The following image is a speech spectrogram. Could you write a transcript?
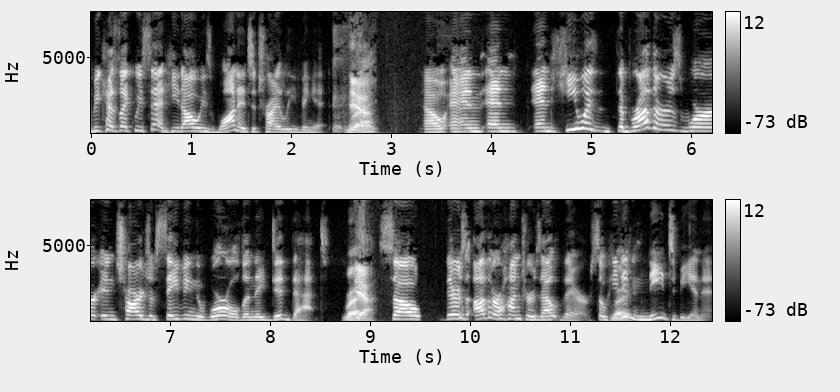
because like we said he'd always wanted to try leaving it Yeah. Right. you know and and and he was the brothers were in charge of saving the world and they did that Right. Yeah. So there's other hunters out there. So he Right. didn't need to be in it.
